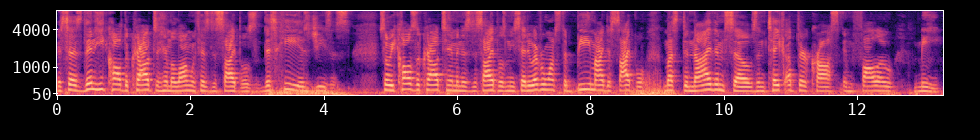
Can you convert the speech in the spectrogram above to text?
It says, Then he called the crowd to him along with his disciples. This he is Jesus. So he calls the crowd to him and his disciples, and he said, Whoever wants to be my disciple must deny themselves and take up their cross and follow me.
